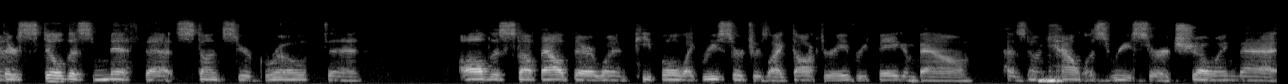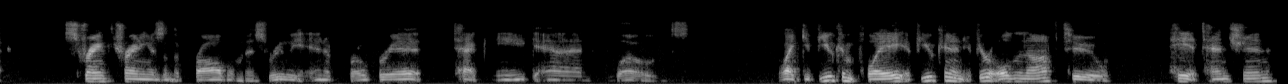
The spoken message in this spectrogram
there's still this myth that stunts your growth and all this stuff out there when people like researchers like Dr. Avery Faigenbaum has done mm-hmm. countless research showing that strength training isn't the problem, it's really inappropriate technique and loads. Like if you can play, if you can if you're old enough to pay attention,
